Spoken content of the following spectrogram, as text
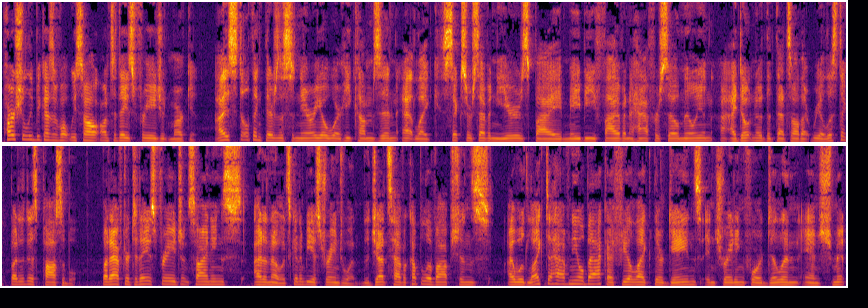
partially because of what we saw on today's free agent market. I still think there's a scenario where he comes in at like six or seven years by maybe five and a half or so million. I don't know that that's all that realistic, but it is possible. But after today's free agent signings, I don't know. It's going to be a strange one. The Jets have a couple of options. I would like to have Neil back. I feel like their gains in trading for Dillon and Schmidt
